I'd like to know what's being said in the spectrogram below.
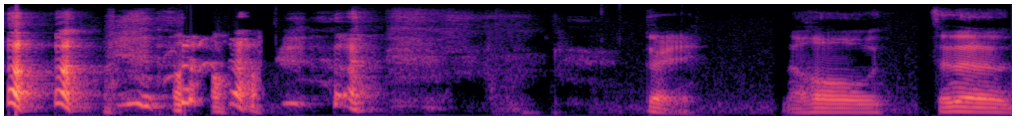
了，对，然后真的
